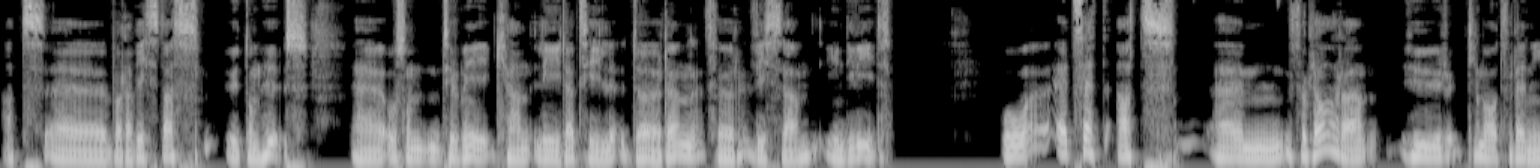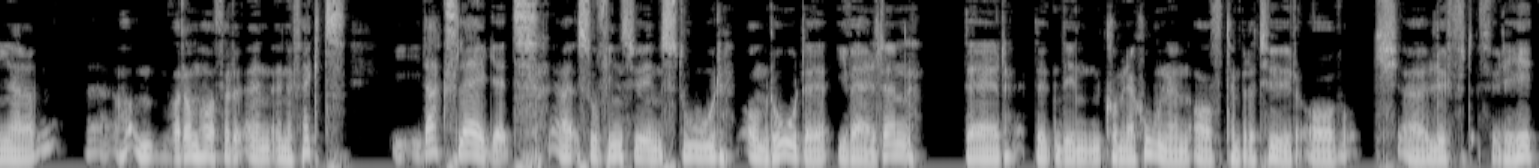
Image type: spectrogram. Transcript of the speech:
att eh, bara vistas utomhus eh, och som till och med kan leda till döden för vissa individer. Och ett sätt att Ehm, förklara hur klimatförändringar, eh, vad de har för en, en effekt i dagsläget eh, så finns ju en stor område i världen där den kombinationen av temperatur och eh, luftfuktighet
